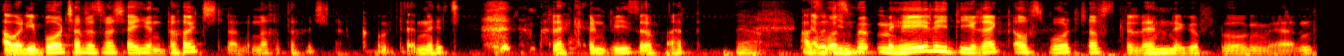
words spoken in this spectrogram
Aber die Botschaft ist wahrscheinlich in Deutschland und nach Deutschland kommt er nicht, weil er kein Visum hat. Ja, also er muss mit dem Heli direkt aufs Botschaftsgelände geflogen werden.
